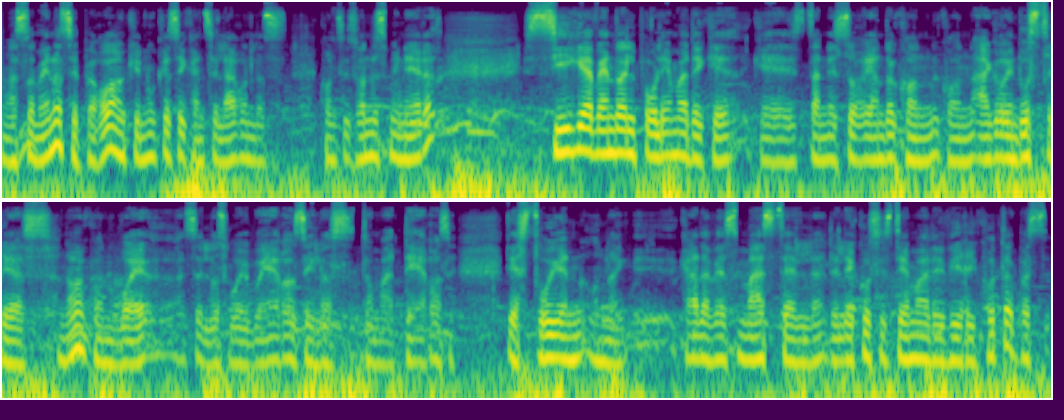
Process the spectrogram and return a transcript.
más o menos se paró, aunque nunca se cancelaron las concesiones mineras, sigue habiendo el problema de que, que están desarrollando con, con, agroindustrias, ¿no? con los hueveros y los tomateros, destruyen una, cada vez más del, del ecosistema de Viricuta. Pues,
